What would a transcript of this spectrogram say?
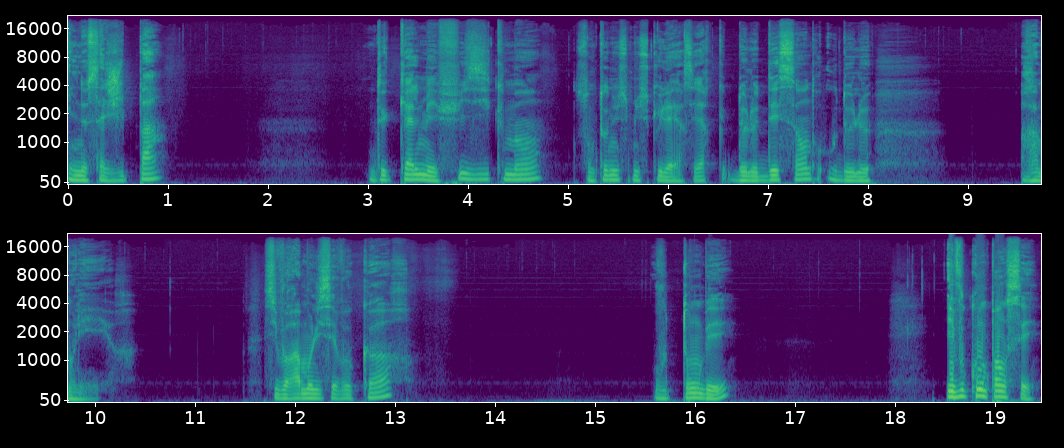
il ne s'agit pas de calmer physiquement son tonus musculaire, c'est-à-dire de le descendre ou de le ramollir. Si vous ramollissez vos corps, vous tombez et vous compensez.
